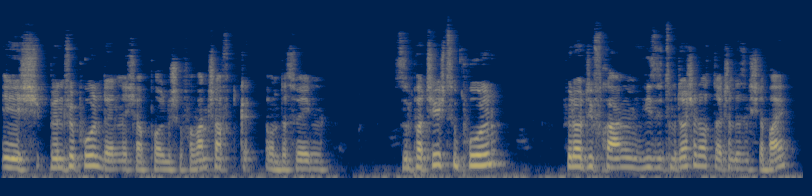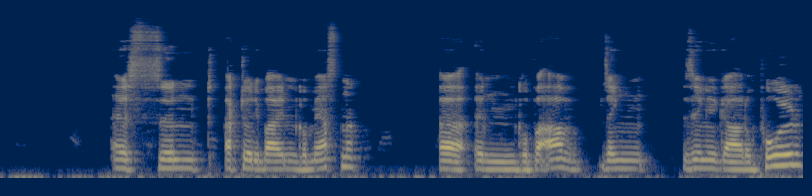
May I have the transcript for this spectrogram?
Ich bin für Polen, denn ich habe polnische Verwandtschaft und deswegen sympathiere ich zu Polen. Für Leute, die fragen, wie sieht es mit Deutschland aus? Deutschland ist nicht dabei. Es sind aktuell die beiden Gruppenersten. Äh, in Gruppe A Sen Senegal und Polen.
